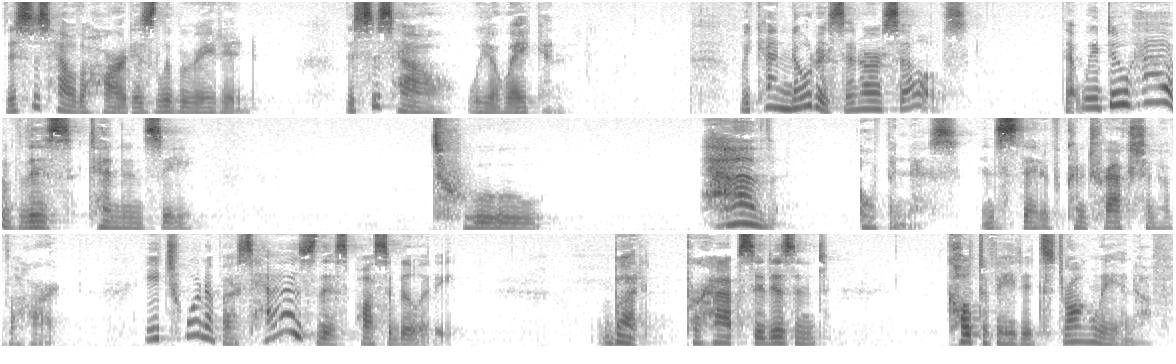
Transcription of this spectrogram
This is how the heart is liberated. This is how we awaken. We can notice in ourselves that we do have this tendency to have openness instead of contraction of the heart. Each one of us has this possibility, but perhaps it isn't cultivated strongly enough.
